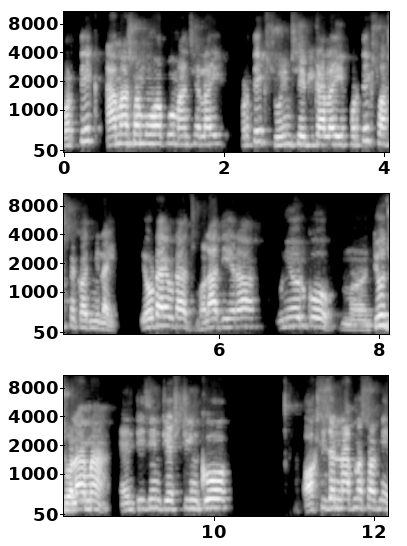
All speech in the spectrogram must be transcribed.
प्रत्येक आमा समूहको मान्छेलाई प्रत्येक स्वयंसेविकालाई प्रत्येक स्वास्थ्य कर्मीलाई एउटा एउटा झोला दिएर उनीहरूको त्यो झोलामा एन्टिजेन टेस्टिङको अक्सिजन नाप्न सक्ने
